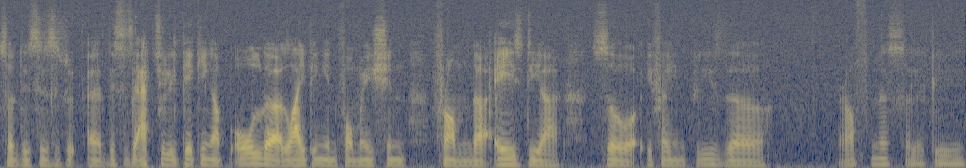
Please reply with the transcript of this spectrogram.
So this is uh, this is actually taking up all the lighting information from the HDR so if I increase the roughness a little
